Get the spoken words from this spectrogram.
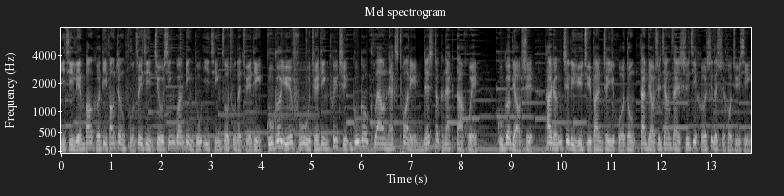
以及联邦和地方政府最近就新冠病毒疫情做出的决定，谷歌云服务决定推迟 Google Cloud Next 20 Digital Connect 大会。谷歌表示，它仍致力于举办这一活动，但表示将在时机合适的时候举行。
